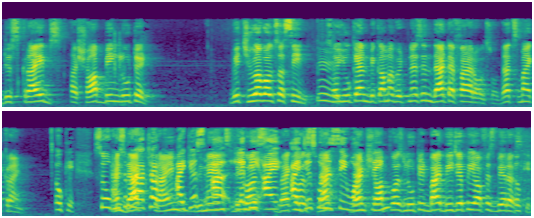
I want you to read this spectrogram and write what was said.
describes a shop being looted, which you have also seen. Mm. So you can become a witness in that FIR also. That's my crime. Okay, so and Mr. That I just uh, let me. I, I just want to say one that thing. That shop was looted by BJP office bearers. Okay,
